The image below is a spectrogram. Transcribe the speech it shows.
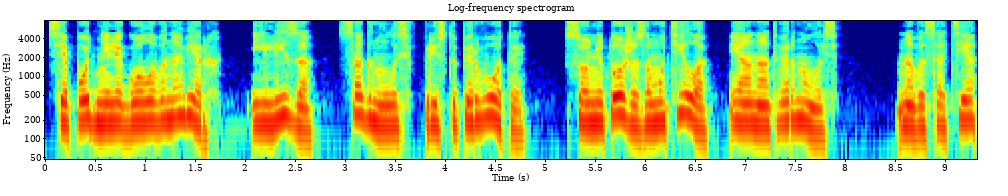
Все подняли головы наверх, и Лиза согнулась в приступе рвоты. Соню тоже замутила, и она отвернулась. На высоте,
